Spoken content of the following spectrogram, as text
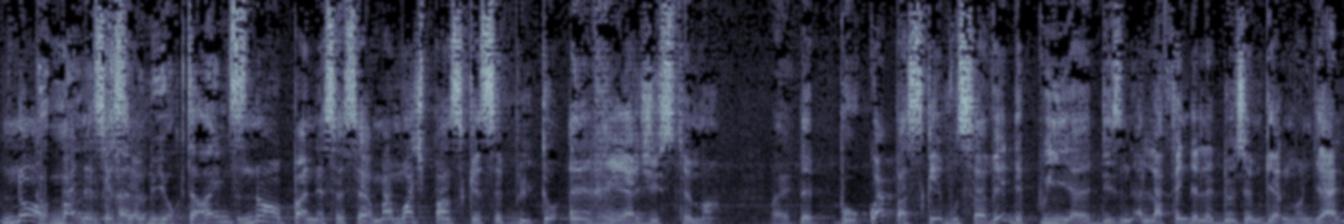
Non, comme pas nécessairement. Le New York Times? Non, pas nécessairement. Moi, je pense que c'est plutôt un réajustement. Pourquoi? Parce que vous savez, depuis euh, la fin de la Deuxième Guerre mondiale,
